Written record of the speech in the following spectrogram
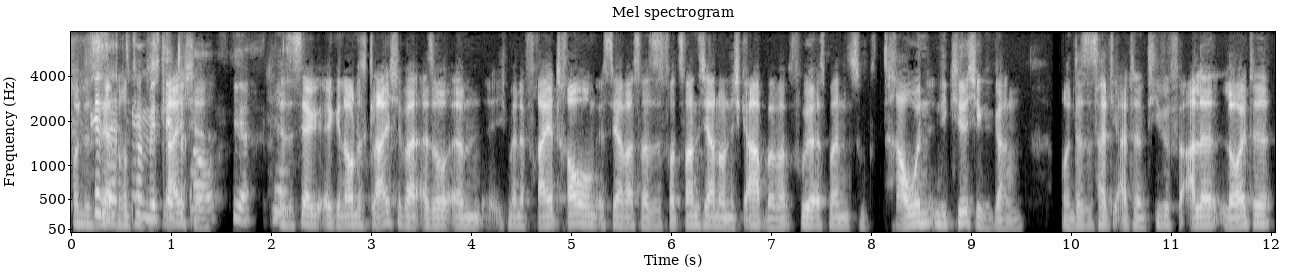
Und es ist ja im Prinzip das Gleiche. Ja. Es ist ja äh, genau das Gleiche, weil, also ähm, ich meine, freie Trauung ist ja was, was es vor 20 Jahren noch nicht gab. Aber früher ist man zum Trauen in die Kirche gegangen. Und das ist halt die Alternative für alle Leute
